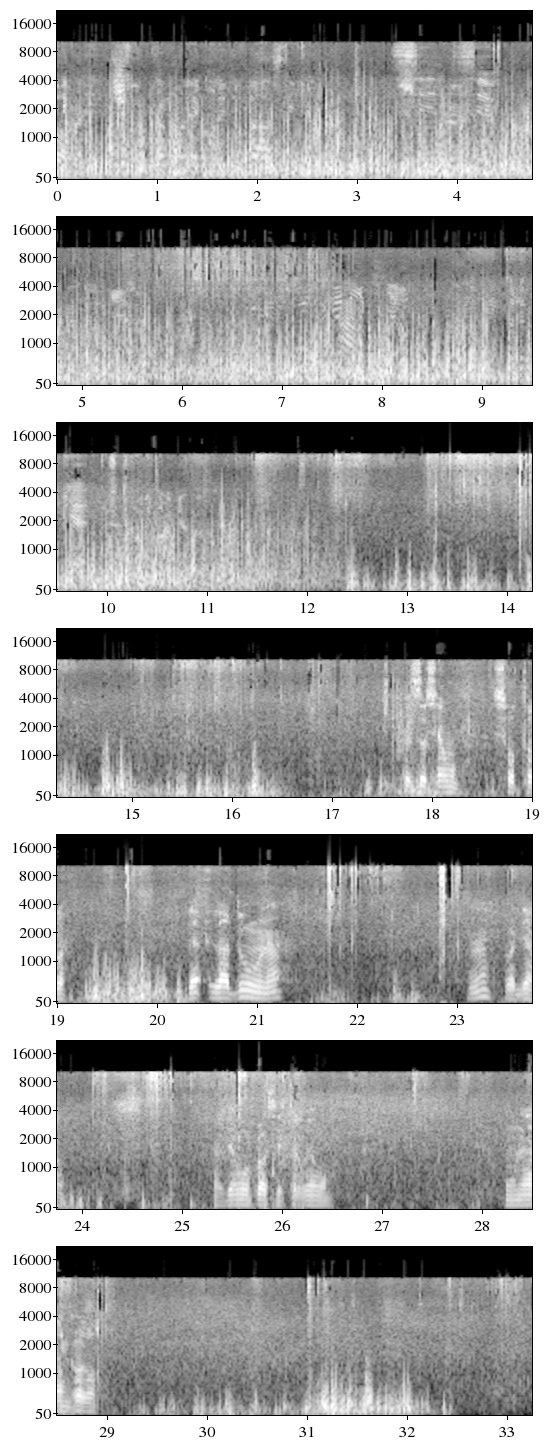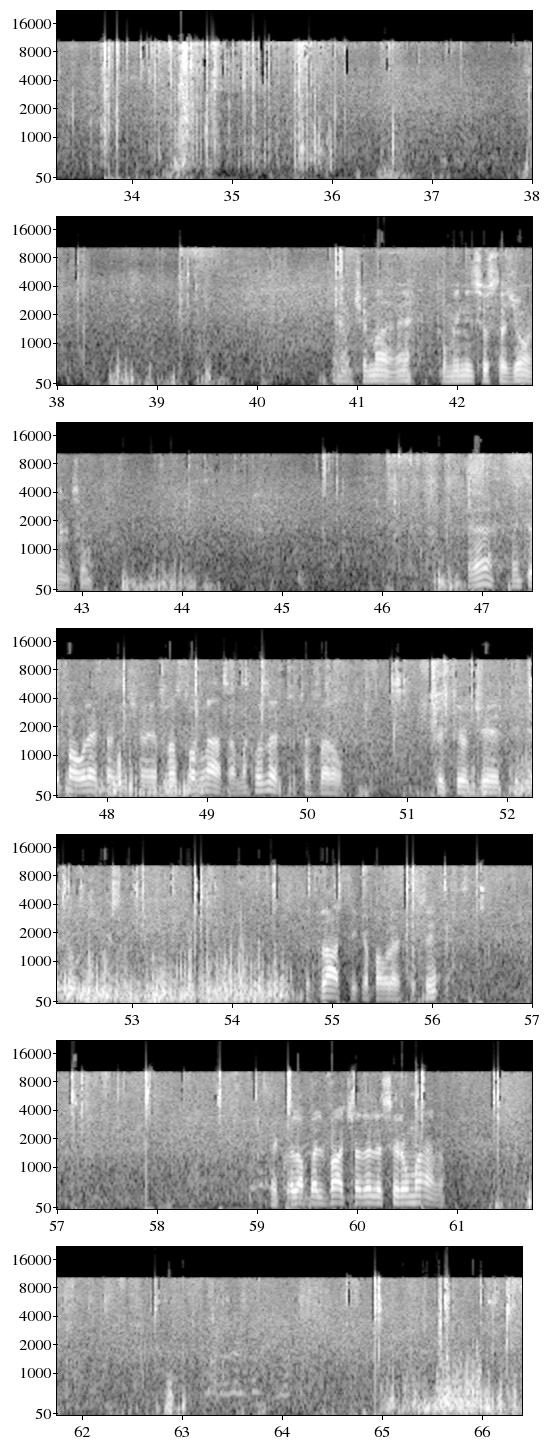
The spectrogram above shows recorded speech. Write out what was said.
allora sono le code di plastica sì, sì. Questo siamo sotto la, la, la duna. Eh? Guardiamo. Guardiamo qua se troviamo un angolo c'è male eh? come inizio stagione insomma. Eh? anche Paoletta dice è frastornata ma cos'è tutta questa roba? Questi oggetti che luccicano è plastica Paoletta sì. È quella belvaccia dell'essere umano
